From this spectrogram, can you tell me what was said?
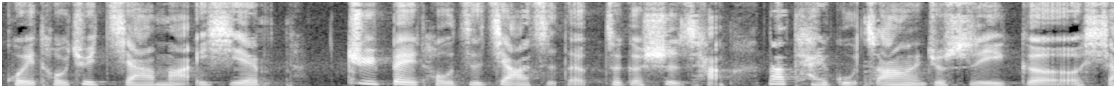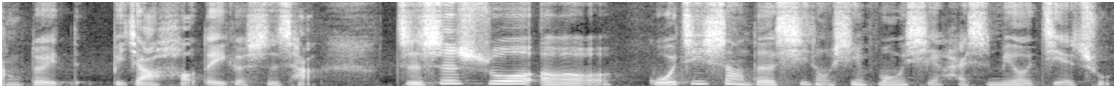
回头去加码一些具备投资价值的这个市场。那台股当然就是一个相对比较好的一个市场，只是说呃国际上的系统性风险还是没有解除，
